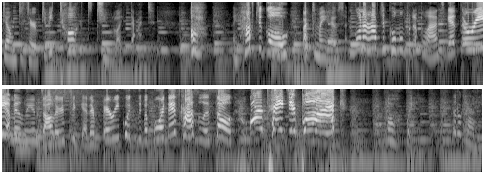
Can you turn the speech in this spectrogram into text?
don't deserve to be talked to like that. Ah, I have to go back to my house. I'm gonna have to come up with a plan to get three million dollars together very quickly before this castle is sold or painted black. Oh wait, little Carly,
